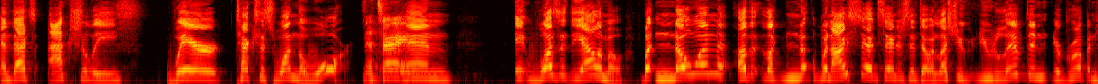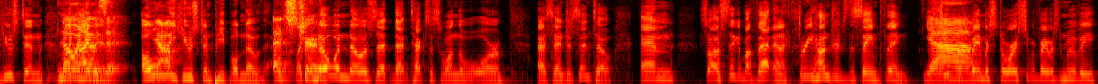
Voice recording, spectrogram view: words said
and that's actually where Texas won the war. That's right. And it wasn't the Alamo, but no one other like no, when I said San Jacinto, unless you you lived in you grew up in Houston, No like one I knows did, it. Only Yeah. Houston people know that. That's like, true. No one knows that that Texas won the war at San Jacinto, and so I was thinking about that, and like 300's the same thing. Yeah. super famous story, super famous movie,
